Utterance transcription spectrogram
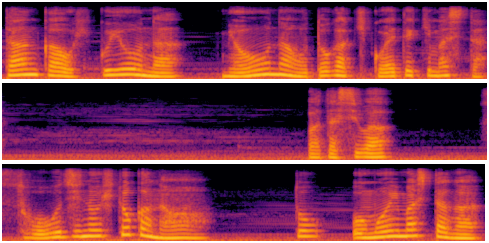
短歌を弾くような妙な音が聞こえてきました。私は掃除の人かな？と思いましたが、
